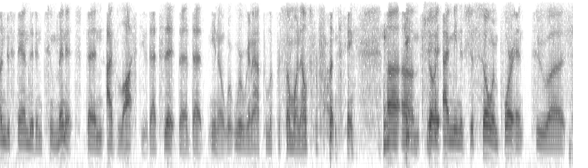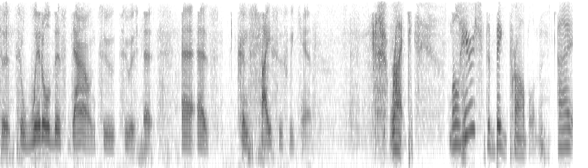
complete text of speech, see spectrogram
understand it in two minutes, then I've lost you. That's it. That that you know we're, we're going to have to look for someone else for funding. Uh, um, so I mean, it's just so important to uh, to to whittle this down to to uh, as concise as we can. Right. Well, here's the big problem. I,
